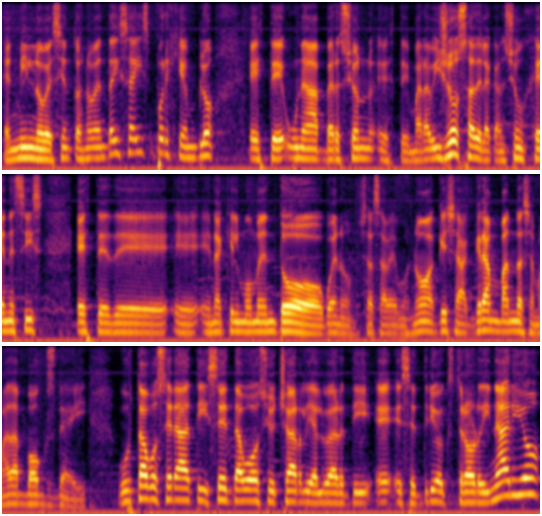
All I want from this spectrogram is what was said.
en 1996. Por ejemplo, este, una versión este, maravillosa de la canción Génesis este, de eh, en aquel momento, bueno, ya sabemos, ¿no? Aquella gran banda llamada Box Day. Gustavo Cerati, Zeta Bosio, Charlie Alberti, ese trío extraordinario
